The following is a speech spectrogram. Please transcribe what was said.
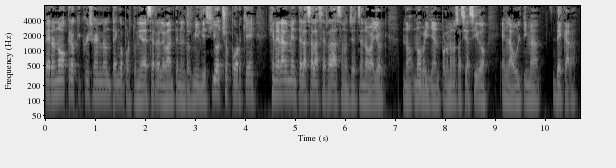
pero no creo que Chris Herndon tenga oportunidad de ser relevante en el 2018 porque generalmente las alas cerradas en los Jets de Nueva York no, no brillan, por lo menos así ha sido en la última década.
